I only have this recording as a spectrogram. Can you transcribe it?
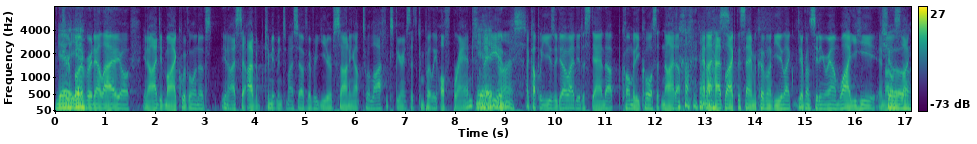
Yeah, trip yeah. over in LA or, you know, I did my equivalent of you know, I, say, I have a commitment to myself every year of signing up to a life experience that's completely off brand for Yeah, me. nice. And a couple of years ago, I did a stand up comedy course at NIDA, oh, and I had like the same equivalent year. Like everyone's sitting around, why are you here? And I was like,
